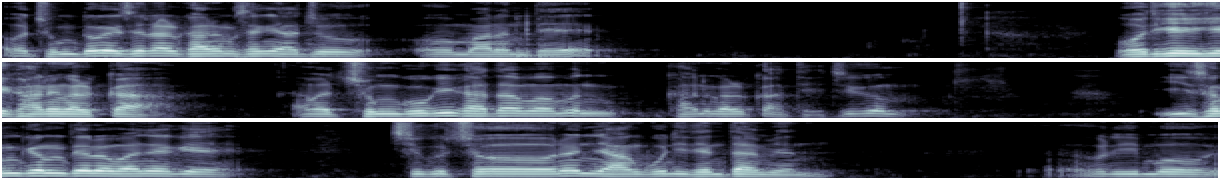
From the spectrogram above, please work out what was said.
아마 중동에서 날 가능성이 아주 어, 많은데, 어떻게 이게 가능할까? 아마 중국이 가담하면 가능할 것 같아요. 지금 이 성경대로 만약에 지구촌은 양분이 된다면, 우리 뭐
